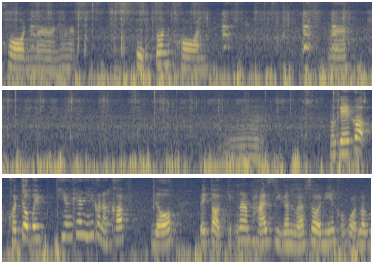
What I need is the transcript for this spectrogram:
คอนมานะฮะปลูกต้นคอนนะอืมโอเคก็ขอจบไปเพียงแค่นี้ก่อนนะครับ เดี๋ยว ไปต่อคลิปหน้าพาร์ทสี่กันนะสวัสดีขอขอลาไป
